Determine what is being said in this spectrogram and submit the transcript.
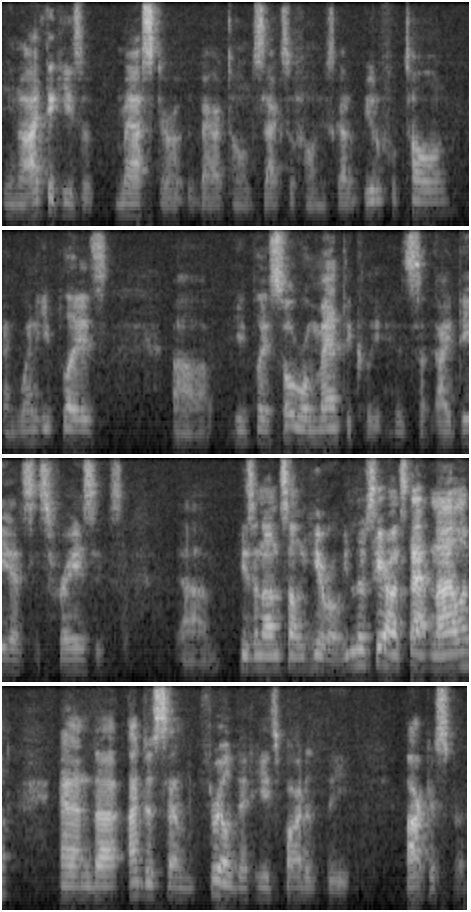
you know I think he's a master of the baritone saxophone. He's got a beautiful tone, and when he plays, uh, he plays so romantically. His ideas, his phrases. Um, he's an unsung hero. He lives here on Staten Island, and uh, I just am thrilled that he's part of the orchestra.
